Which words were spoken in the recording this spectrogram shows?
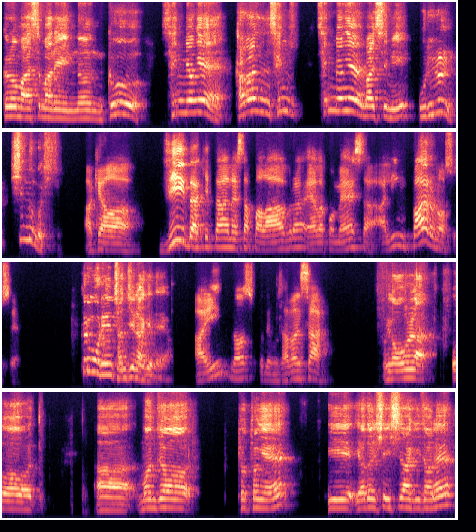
그런 말씀 안에 있는 그 생명의 강한 생, 생명의 말씀이 우리를 씻는 것이죠. Aquela vida que está nessa palavra, ela começa a limpar o nosso ser. 그리고 우리는 전진하게 돼요. Aí nós podemos avançar. 우리가 오늘 아- 어, 아, 먼저 교통에 이 8시 시작이 전에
